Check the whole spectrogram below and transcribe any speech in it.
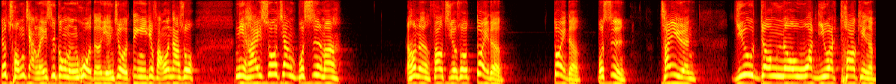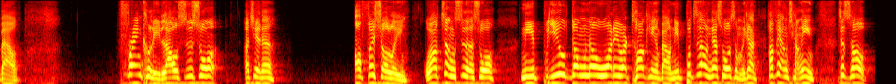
又重讲了一次功能获得研究的定义，就反问他说。你还说这样不是吗？然后呢，Fauci 又说：“对的，对的，不是参议员。You don't know what you are talking about. Frankly，老实说，而且呢，officially，我要正式的说，你 You don't know what you are talking about，你不知道你在说什么。你看他非常强硬。这时候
